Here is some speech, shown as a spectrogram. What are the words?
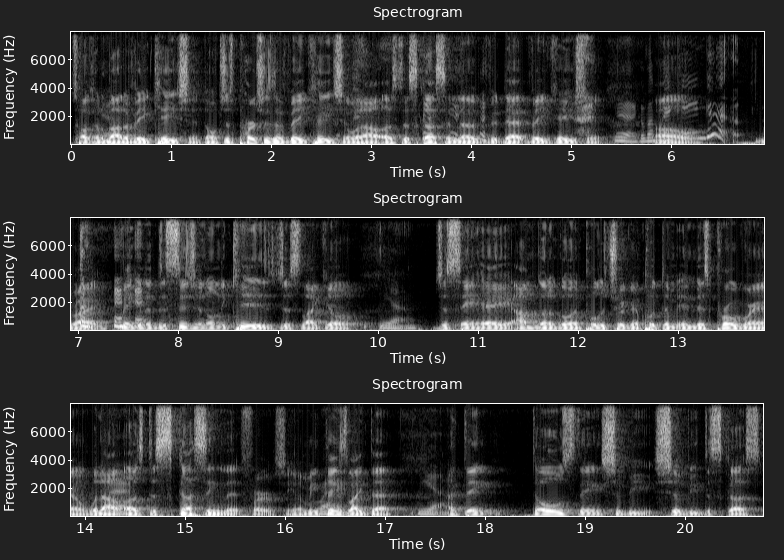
talking about a vacation. Don't just purchase a vacation without us discussing the, that vacation. Yeah, because I'm yeah. Right. Making a decision on the kids, just like, yo, Yeah. just saying, hey, I'm gonna go and pull the trigger and put them in this program without Right. us discussing it first. You know what I mean? Right. Things like that. Yeah. I think those things should be should be discussed.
